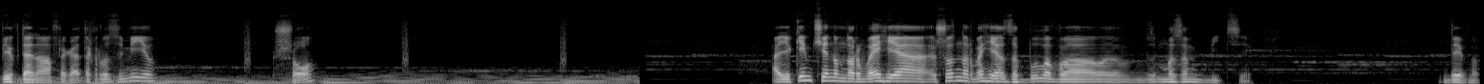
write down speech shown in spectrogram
Південна Африка, я так розумію. Що? А яким чином Норвегія. Що Норвегія забула в, в Мозамбіці? Дивно.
